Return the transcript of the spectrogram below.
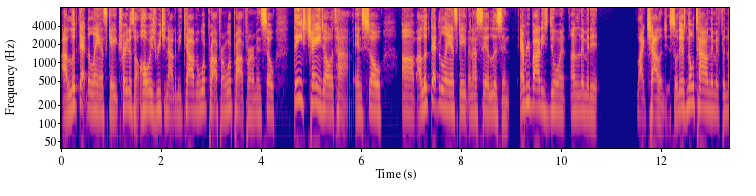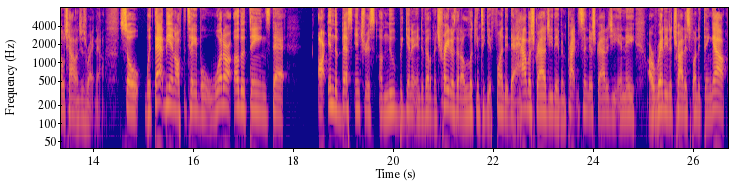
I looked at the landscape. Traders are always reaching out to me, Calvin, what prop firm, what prop firm. And so things change all the time. And so um, I looked at the landscape and I said, listen, everybody's doing unlimited like challenges. So there's no time limit for no challenges right now. So with that being off the table, what are other things that are in the best interest of new beginner and development traders that are looking to get funded that have a strategy, they've been practicing their strategy and they are ready to try this funded thing out.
